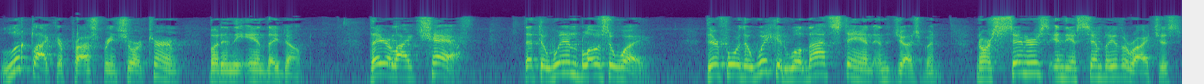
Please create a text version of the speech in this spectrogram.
look like they're prospering short term, but in the end they don't. They are like chaff that the wind blows away. Therefore, the wicked will not stand in the judgment, nor sinners in the assembly of the righteous.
